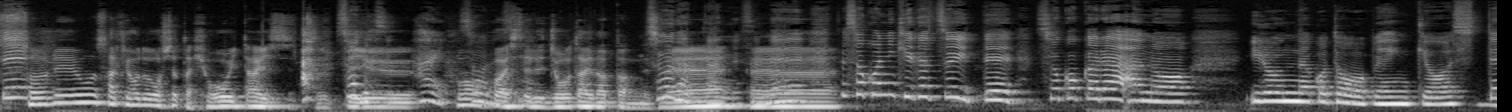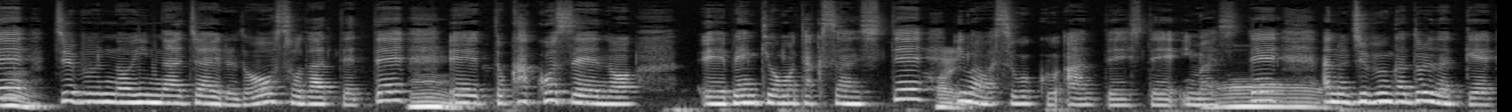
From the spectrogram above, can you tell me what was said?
でそれを先ほどおっしゃった憑依体質っていう、はいふわふわしてる状態だったんですね。そうだったんですね。へーで、そこに気がついて、そこから、あの、いろんなことを勉強して、うん自分のインナーチャイルドを育てて、うんえっ、と、過去生のえー勉強もたくさんして、はい今はすごく安定していまして、あの自分がどれだけ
